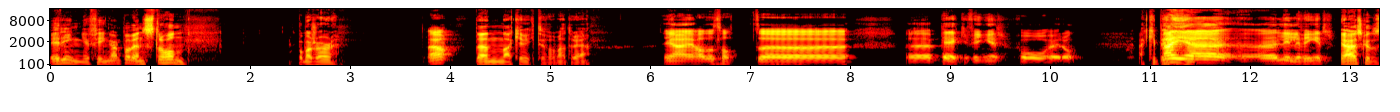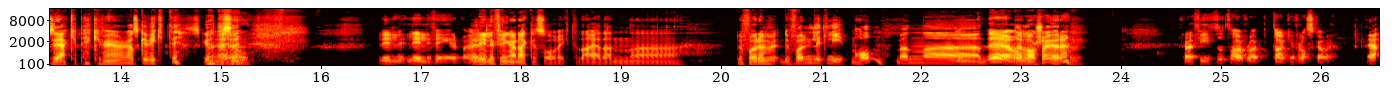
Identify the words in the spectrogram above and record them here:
ringefingeren på venstre hånd på meg sjøl. ja. Den er ikke viktig for meg, tror jeg. Jeg hadde tatt uh, uh, pekefinger på høyre hånd. Nei, eh, lillefinger. Ja, jeg skulle til å si, er ikke pekefingeren ganske viktig? Skulle jeg si. Lille, lillefinger på høyre hånd. Lillefingeren er ikke så viktig, nei. Den du, får en, du får en litt liten hånd, men Det det, lar seg gjøre. For det er fint å ta tak i flaska med. Ja.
